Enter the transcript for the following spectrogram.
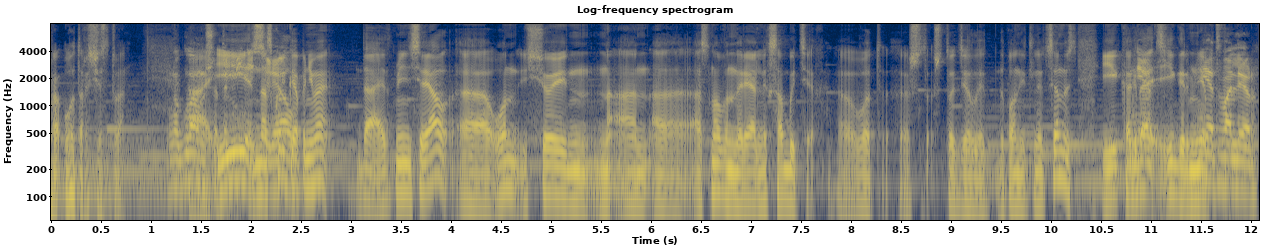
про отрочество. Но главное, А, что это и, мини-сериал. насколько я понимаю, да, этот мини-сериал, э, он еще и на- а, основан на реальных событиях. Э, Вот, э, что, что делает дополнительную ценность. И когда Нет, Игорь мне... Нет, Валер.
